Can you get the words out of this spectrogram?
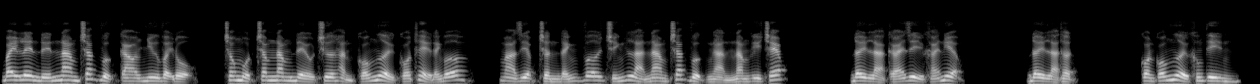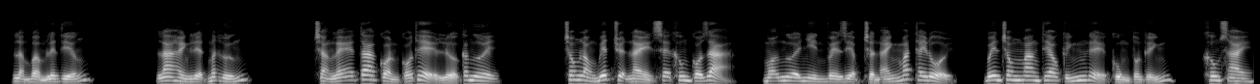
bay lên đến nam chắc vực cao như vậy độ, trong 100 năm đều chưa hẳn có người có thể đánh vỡ, mà Diệp Trần đánh vỡ chính là nam chắc vực ngàn năm ghi chép. Đây là cái gì khái niệm? Đây là thật. Còn có người không tin, lẩm bẩm lên tiếng. La hành liệt mất hứng. Chẳng lẽ ta còn có thể lừa các ngươi? Trong lòng biết chuyện này sẽ không có giả, mọi người nhìn về Diệp Trần ánh mắt thay đổi, bên trong mang theo kính nể cùng tôn kính, không sai,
